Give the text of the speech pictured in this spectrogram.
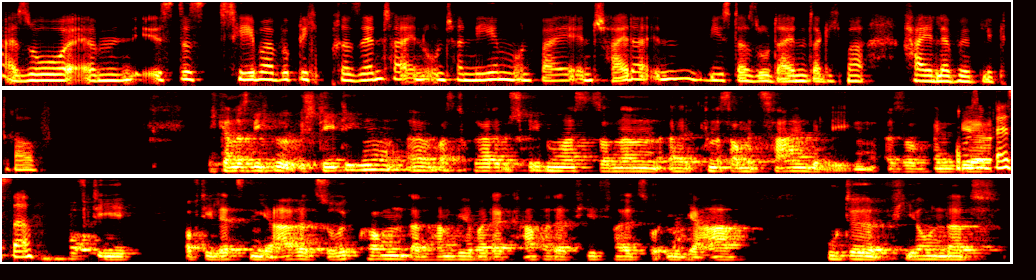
Also ähm, ist das Thema wirklich präsenter in Unternehmen und bei EntscheiderInnen? Wie ist da so dein, sag ich mal, High-Level-Blick drauf? Ich kann das nicht nur bestätigen, äh, was du gerade beschrieben hast, sondern äh, ich kann das auch mit Zahlen belegen. Also wenn wir auf die auf die letzten Jahre zurückkommen, dann haben wir bei der Charta der Vielfalt so im Jahr gute 400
